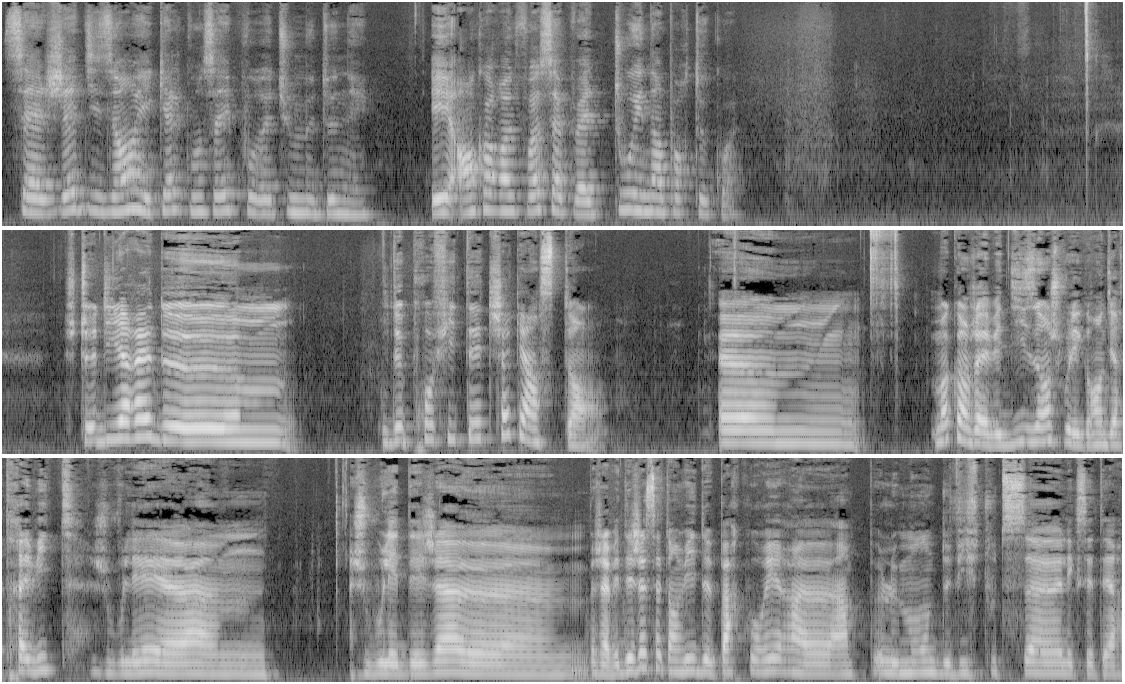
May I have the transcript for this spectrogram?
C'est j'ai 10 ans et quels conseils pourrais-tu me donner? Et encore une fois, ça peut être tout et n'importe quoi. Je te dirais de de profiter de chaque instant. Euh, moi, quand j'avais 10 ans, je voulais grandir très vite. Je voulais, euh, je voulais déjà, euh, j'avais déjà cette envie de parcourir un peu le monde, de vivre toute seule, etc.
